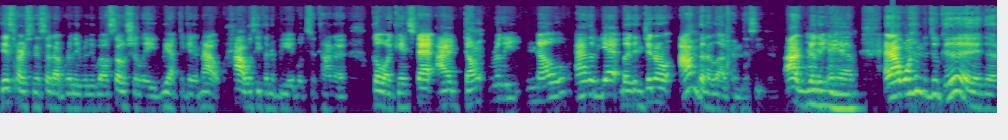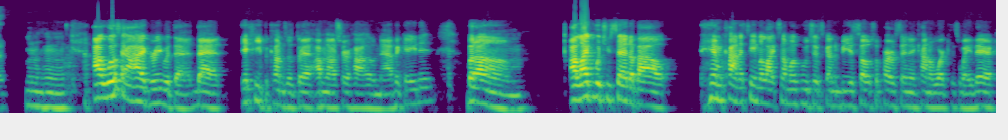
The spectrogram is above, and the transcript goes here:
this person is set up really, really well socially, we have to get him out. How is he going to be able to kind of go against that? I don't really know as of yet, but in general, I'm going to love him this season. I really Mhm. am, and I want him to do good. Mm-hmm. I will say I agree with that. That if he becomes a threat, I'm not sure how he'll navigate it. But um, I like what you said about him kind of seeming like someone who's just going to be a social person and kind of work his way there.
